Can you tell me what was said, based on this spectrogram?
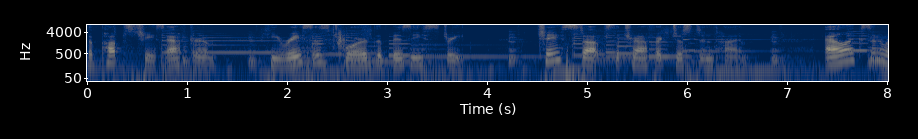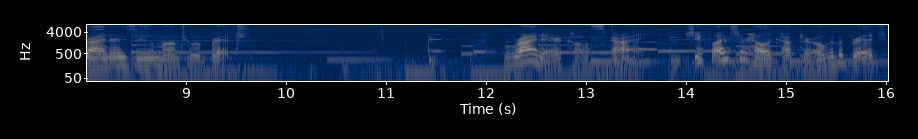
The pups chase after him. He races toward the busy street. Chase stops the traffic just in time. Alex and Ryder zoom onto a bridge. Ryder calls Sky. She flies her helicopter over the bridge.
